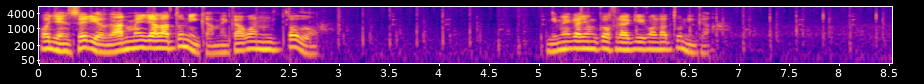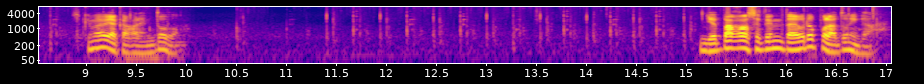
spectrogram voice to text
Oye, en serio, darme ya la túnica, me cago en todo. Dime que hay un cofre aquí con la túnica. Es que me voy a cagar en todo. Yo he pagado 70 euros por la túnica.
